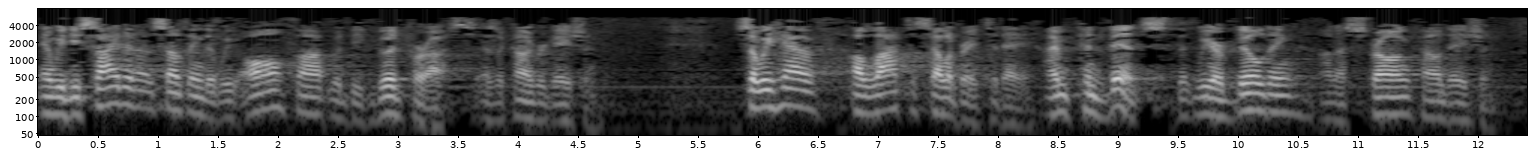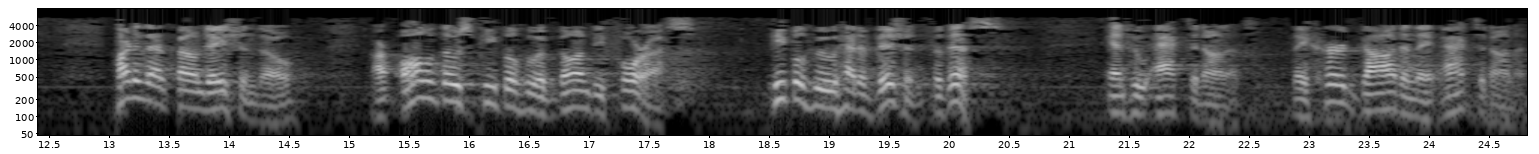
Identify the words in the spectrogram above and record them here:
And we decided on something that we all thought would be good for us as a congregation. So we have a lot to celebrate today. I'm convinced that we are building on a strong foundation. Part of that foundation, though, are all of those people who have gone before us, people who had a vision for this and who acted on it. They heard God and they acted on it.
